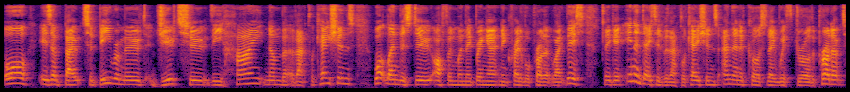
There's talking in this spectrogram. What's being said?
or is about to be removed due to the high number of applications. What lenders do often when they bring out an incredible product like this, they get inundated with applications and then, of course, they withdraw the product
